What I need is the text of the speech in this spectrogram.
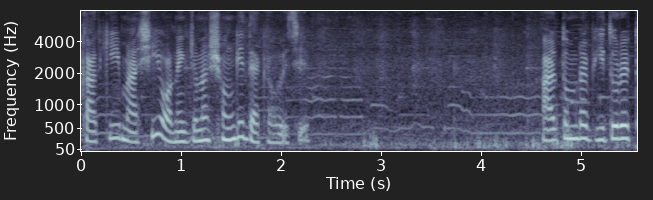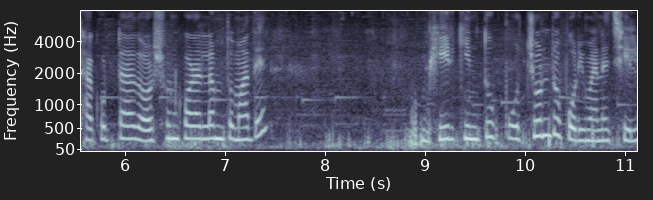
কাকি, মাসি অনেকজনের সঙ্গে দেখা হয়েছে। আর তোমরা ভিতরের ঠাকুরটা দর্শন করালাম তোমাদের। ভিড় কিন্তু প্রচণ্ড পরিমাণে ছিল।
